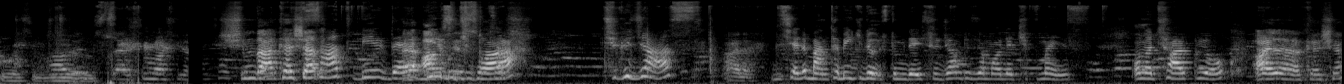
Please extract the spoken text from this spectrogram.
Nasıl bilmiyoruz. Şimdi arkadaşlar Saat 1'de, e, bir buçukta aksesuar. Çıkacağız. Aynen. Dışarı ben tabii ki de üstümü değiştireceğim. Pijamayla çıkmayız. Ona çarpı yok. Aynen arkadaşlar.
